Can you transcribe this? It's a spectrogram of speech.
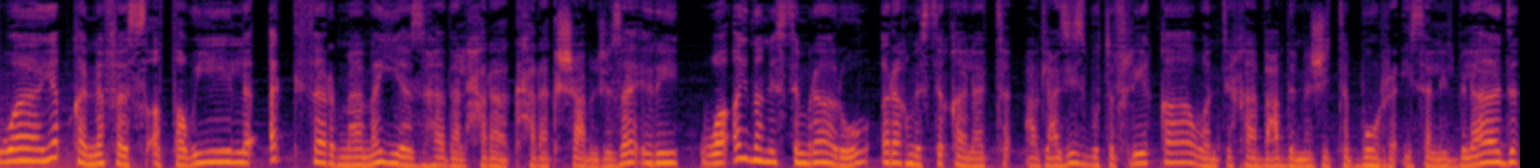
ويبقى النفس الطويل أكثر ما ميز هذا الحراك حراك الشعب الجزائري. وأيضا استمراره رغم استقالة عبد العزيز بوتفليقة وانتخاب عبد المجيد تبون رئيسا للبلاد.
